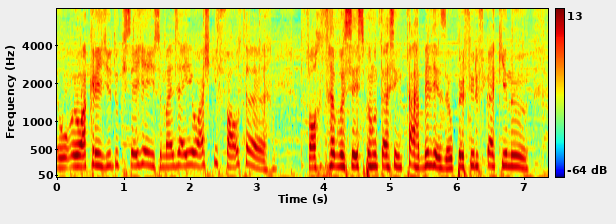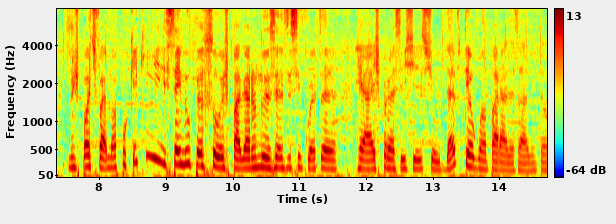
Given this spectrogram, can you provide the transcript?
eu, eu acredito que seja isso, mas aí eu acho que falta, falta você se perguntar assim, tá, beleza, eu prefiro ficar aqui no, no Spotify, mas por que que 100 mil pessoas pagaram 250 reais pra assistir esse show? Deve ter alguma parada, sabe? Então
